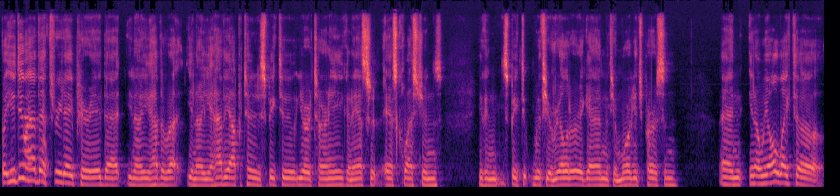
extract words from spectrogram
But you do have that three day period that you know you have the you know you have the opportunity to speak to your attorney. You can ask ask questions. You can speak to, with your realtor again, with your mortgage person, and you know we all like to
